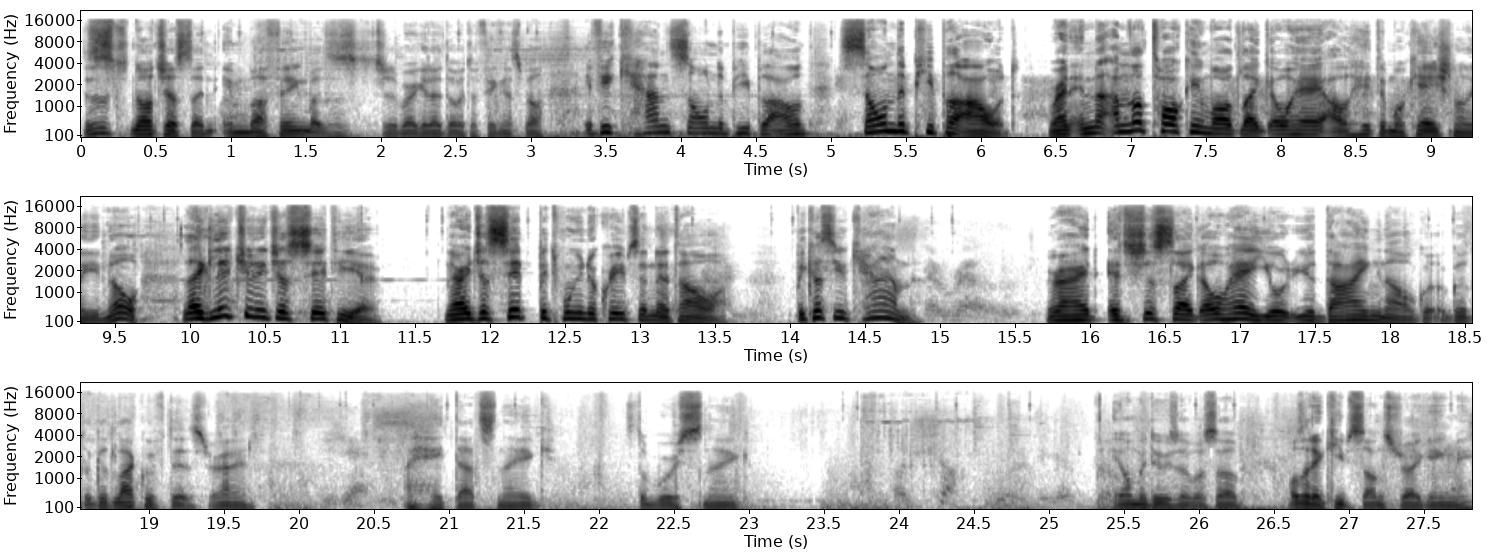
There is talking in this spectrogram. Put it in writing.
This is not just an Imba thing, but this is just a regular Dota thing as well. If you can zone the people out, zone the people out, right? And I'm not talking about like, oh hey, I'll hit them occasionally. No, like literally just sit here. Right, just sit between the creeps and the tower. Because you can. Right? It's just like, oh hey, you're you're dying now. Good, good, good luck with this, right? I hate that snake. It's the worst snake. Yo, Medusa, what's up? Also, they keep sunstriking me.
